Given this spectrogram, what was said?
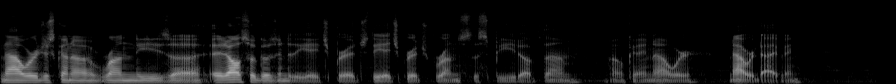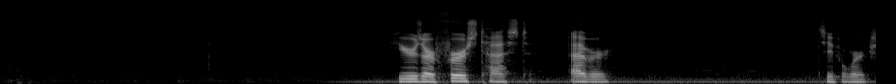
Now we're just gonna run these. Uh, it also goes into the H bridge. The H bridge runs the speed of them. Okay, now we're now we're diving. Here's our first test ever. Let's see if it works.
